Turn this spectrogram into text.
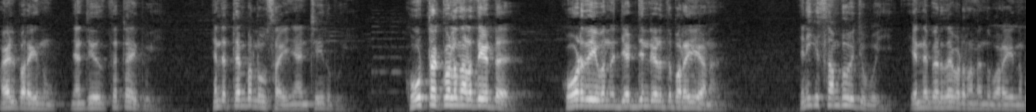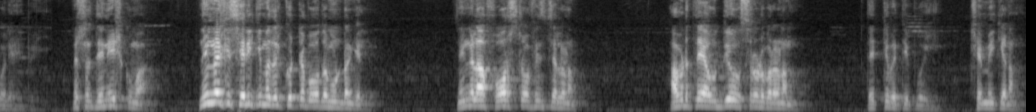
അയാൾ പറയുന്നു ഞാൻ ചെയ്ത് തെറ്റായിപ്പോയി. എന്റെ ടെമ്പർ ലൂസായി ഞാൻ ചെയ്തു പോയി. കൂട്ടക്കൊല നടത്തിയിട്ട് കോടതി വന്ന് ജഡ്ജിന്റെ അടുത്ത് പറയുകയാണ് എനിക്ക് സംഭവിച്ചു പോയി. എന്നെ വെറുതെ വിടണമെന്ന് പറയുന്ന പോലെ ആയിപ്പോയി. മിസ്റ്റർ ജനീഷ് കുമാർ നിങ്ങൾക്ക് ശരിക്കും അതിൽ കുറ്റബോധമുണ്ടെങ്കിൽ നിങ്ങൾ ആ ഫോറസ്റ്റ് ഓഫീസ് ചെല്ലണം. അവിടുത്തെ ഉദ്യോഗസ്ഥരോട് പറയണം തെറ്റുപറ്റിപ്പോയി ക്ഷമിക്കണം.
